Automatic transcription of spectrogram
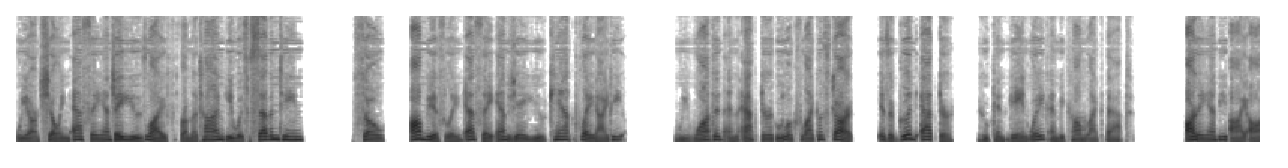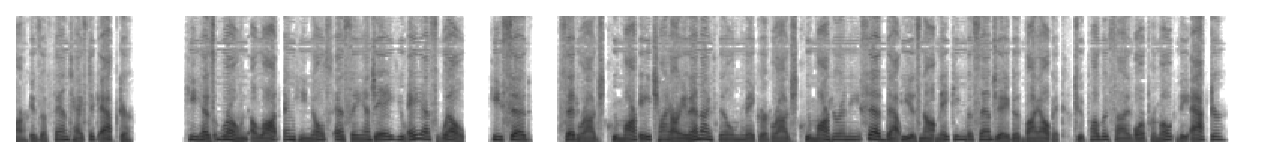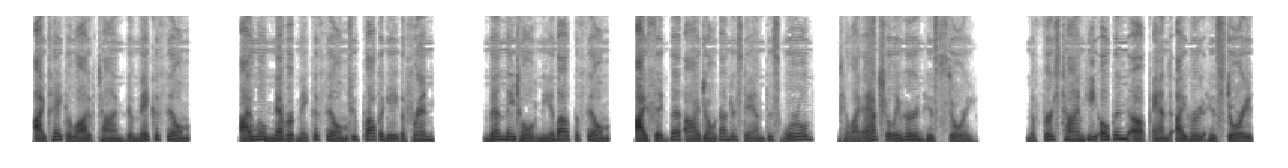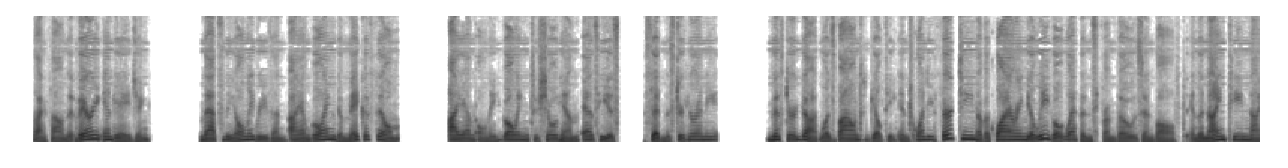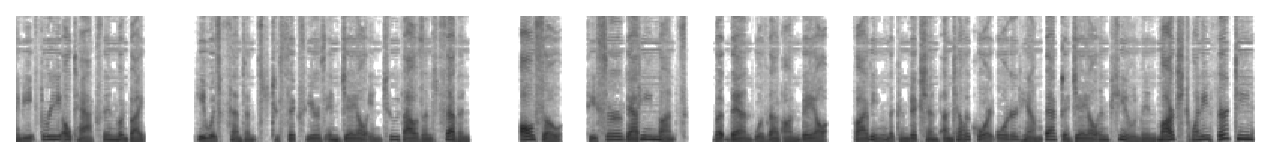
we are showing SANJU's life from the time he was 17. So, obviously Sanju can't play IT. We wanted an actor who looks like a star, is a good actor, who can gain weight and become like that. RANBIR is a fantastic actor. He has grown a lot and he knows Sanjay well, he said, said Rajkumar Hirani filmmaker Rajkumar Hirani said that he is not making the Sanjay Dutt biopic to publicize or promote the actor. I take a lot of time to make a film. I will never make a film to propagate a friend. Then they told me about the film, I said that I don't understand this world, till I actually heard his story. The first time he opened up and I heard his story, I found it very engaging. That's the only reason I am going to make a film. I am only going to show him as he is, said Mr. Hirani. Mr. Dutt was found guilty in 2013 of acquiring illegal weapons from those involved in the 1993 attacks in Mumbai. He was sentenced to six years in jail in 2007. Also, he served 18 months, but then was out on bail fighting the conviction until a court ordered him back to jail in Pune in March 2013.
